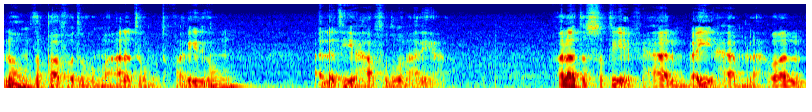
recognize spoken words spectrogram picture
لهم ثقافتهم وعادتهم وتقاليدهم. التي يحافظون عليها. فلا تستطيع في حال بأي حال من الأحوال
